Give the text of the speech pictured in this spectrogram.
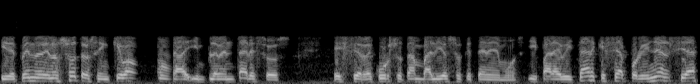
y depende de nosotros en qué vamos a implementar esos ese recurso tan valioso que tenemos. Y para evitar que sea por inercia,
